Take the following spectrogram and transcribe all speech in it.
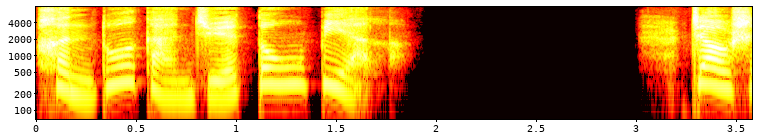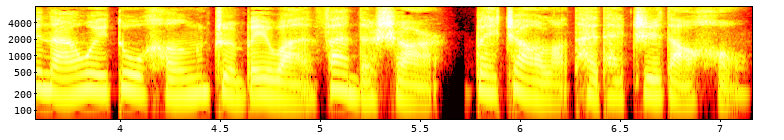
很多感觉都变了。赵石南为杜恒准备晚饭的事儿被赵老太太知道后，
